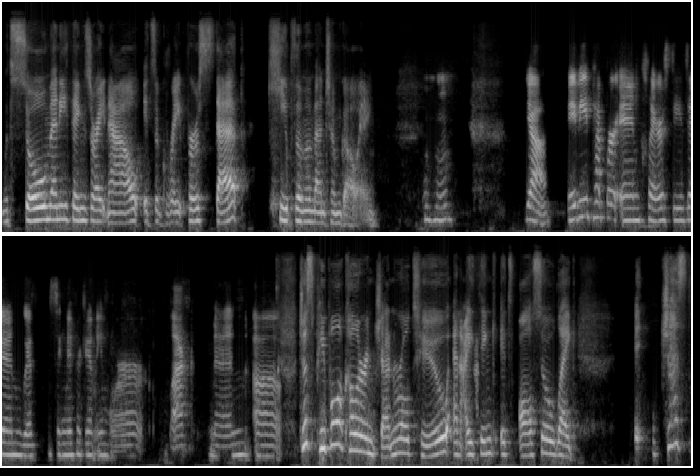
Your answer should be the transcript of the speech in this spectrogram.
with so many things right now, it's a great first step. Keep the momentum going. Mm-hmm. Yeah, maybe pepper in Clare's season with significantly more Black men. Uh, Just people of color in general, too. And I think it's also like, just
